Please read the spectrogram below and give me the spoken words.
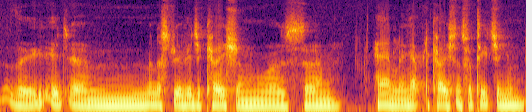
the ed, um, Ministry of Education was um, handling applications for teaching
